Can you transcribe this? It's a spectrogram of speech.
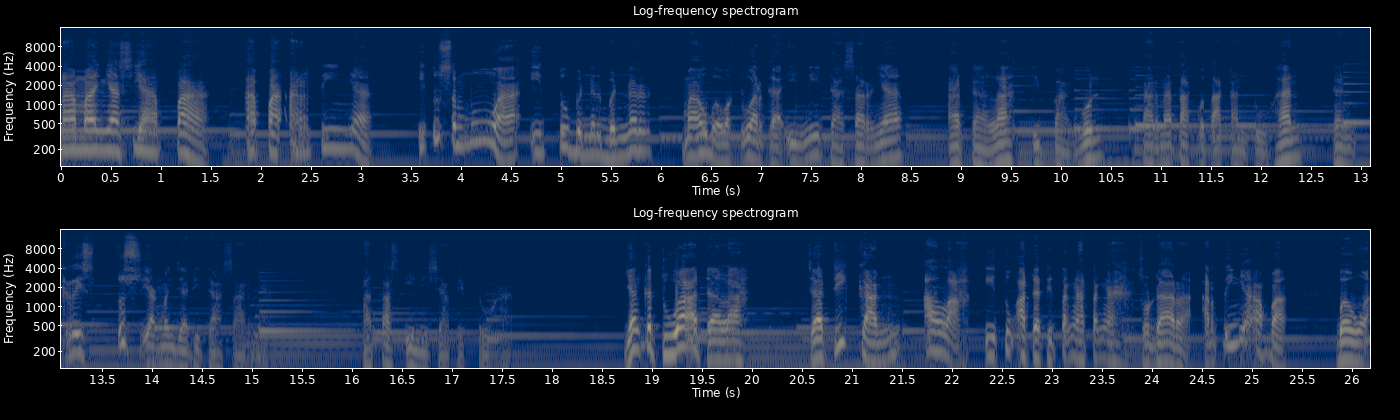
Namanya siapa? Apa artinya? Itu semua itu benar-benar mau bahwa keluarga ini dasarnya adalah dibangun karena takut akan Tuhan dan Kristus yang menjadi dasarnya atas inisiatif Tuhan. Yang kedua adalah jadikan Allah itu ada di tengah-tengah saudara. Artinya apa? Bahwa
